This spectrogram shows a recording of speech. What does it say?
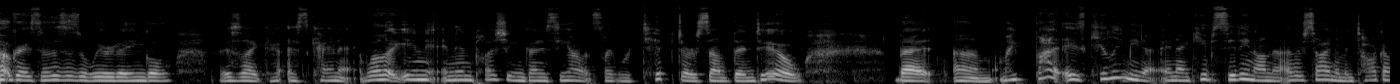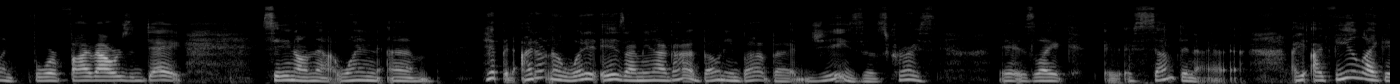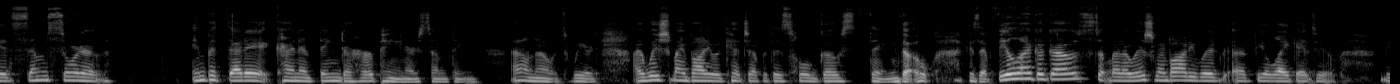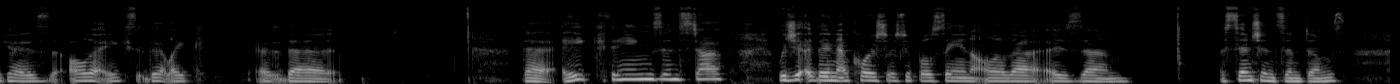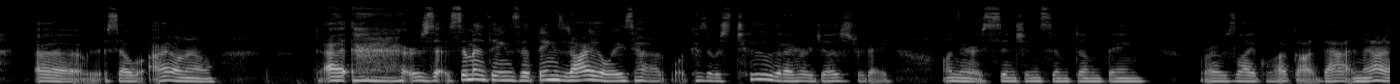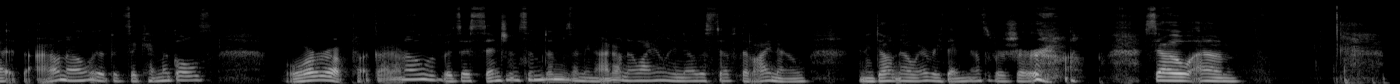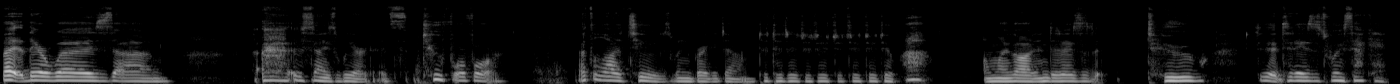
Okay, so this is a weird angle. It's like, it's kind of, well, in, and then plus you can kind of see how it's like we're tipped or something too. But um, my butt is killing me. And I keep sitting on the other side. I've been talking like four or five hours a day, sitting on that one um, hip. And I don't know what it is. I mean, I got a bony butt, but Jesus Christ. It is like it's something. I, I feel like it's some sort of empathetic kind of thing to her pain or something. I don't know. It's weird. I wish my body would catch up with this whole ghost thing, though, because I feel like a ghost, but I wish my body would uh, feel like it, too, because all the aches, that like, uh, the, the ache things and stuff, which uh, then, of course, there's people saying all of that is um, ascension symptoms. Uh, so, I don't know uh, some of the things, the things that I always have, because there was two that I heard yesterday on their ascension symptom thing, where I was like, well, I've got that and that. I don't know if it's the chemicals or a puck. I don't know if it's ascension symptoms. I mean, I don't know. I only know the stuff that I know, and I don't know everything. That's for sure. so, um, but there was, um, it's not as weird. It's 244. That's a lot of twos when you break it down. Two, two, two, two, two, two, two, two, two. Oh my God. And today's two. Today's the 22nd.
